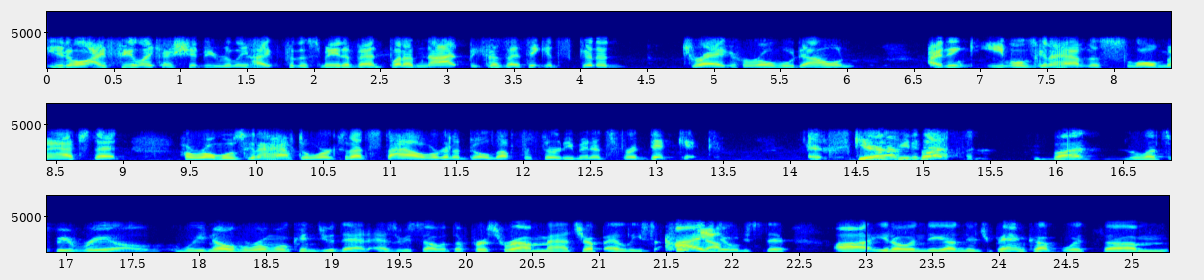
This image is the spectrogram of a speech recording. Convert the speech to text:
you know, I feel like I should be really hyped for this main event, but I'm not because I think it's gonna drag Hiromu down. I think Evil's gonna have this slow match that Hiromu's gonna have to work to that style. We're gonna build up for 30 minutes for a dick kick. It scares yeah, me to but, death. But let's be real. We know Hiromu can do that, as we saw with the first round matchup. At least I Yep. noticed it. Uh, you know, in the uh, New Japan Cup with um,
